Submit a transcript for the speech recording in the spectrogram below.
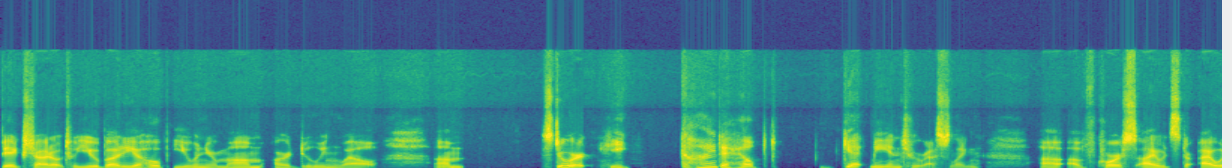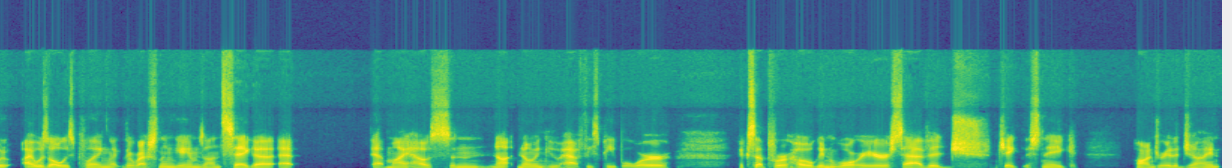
big shout out to you, buddy. I hope you and your mom are doing well. Um, Stuart, he kind of helped get me into wrestling. Uh, of course, I would start. I would. I was always playing like the wrestling games on Sega at at my house and not knowing who half these people were, except for Hogan, Warrior, Savage, Jake the Snake, Andre the Giant,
